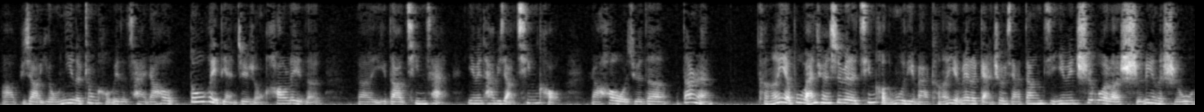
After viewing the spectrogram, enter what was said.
啊比较油腻的重口味的菜，然后都会点这种蒿类的呃一道青菜，因为它比较清口。然后我觉得，当然可能也不完全是为了清口的目的吧，可能也为了感受一下当季，因为吃过了时令的食物，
